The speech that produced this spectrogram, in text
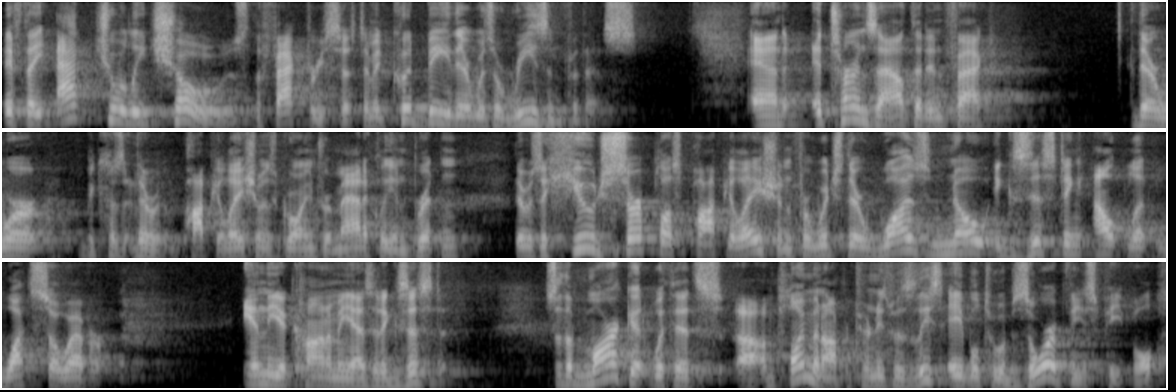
If they actually chose the factory system, it could be there was a reason for this. And it turns out that, in fact, there were, because their population was growing dramatically in Britain, there was a huge surplus population for which there was no existing outlet whatsoever in the economy as it existed. So the market, with its uh, employment opportunities, was at least able to absorb these people.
